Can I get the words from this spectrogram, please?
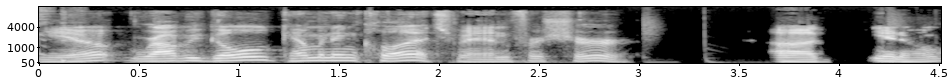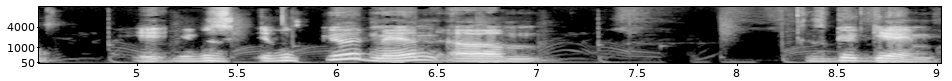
Yep, Robbie Gould coming in clutch, man, for sure. Uh, you know, it, it was it was good, man. Um, it was a good game.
